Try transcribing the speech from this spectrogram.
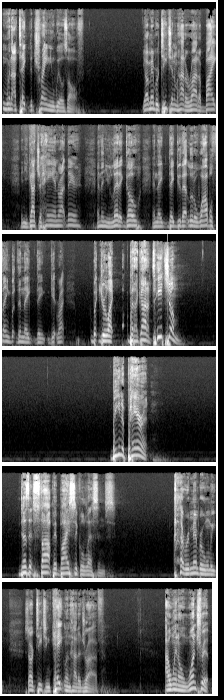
when i take the training wheels off Y'all remember teaching them how to ride a bike? And you got your hand right there, and then you let it go, and they, they do that little wobble thing, but then they, they get right. But you're like, but I got to teach them. Being a parent doesn't stop at bicycle lessons. I remember when we started teaching Caitlin how to drive. I went on one trip.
